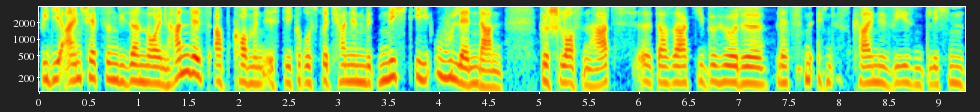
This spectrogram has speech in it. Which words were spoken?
wie die Einschätzung dieser neuen Handelsabkommen ist, die Großbritannien mit Nicht-EU-Ländern geschlossen hat. Äh, da sagt die Behörde letzten Endes keine wesentlichen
